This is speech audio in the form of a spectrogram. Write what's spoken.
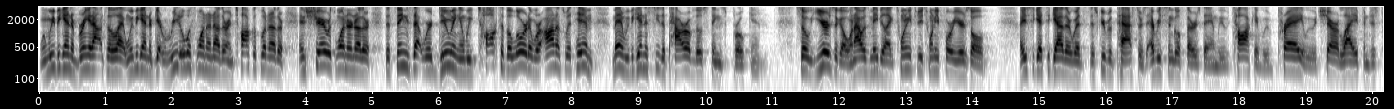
When we begin to bring it out into the light, when we begin to get real with one another and talk with one another and share with one another the things that we're doing, and we talk to the Lord and we're honest with Him, man, we begin to see the power of those things broken. So, years ago, when I was maybe like 23, 24 years old, I used to get together with this group of pastors every single Thursday, and we would talk and we would pray and we would share our life and just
